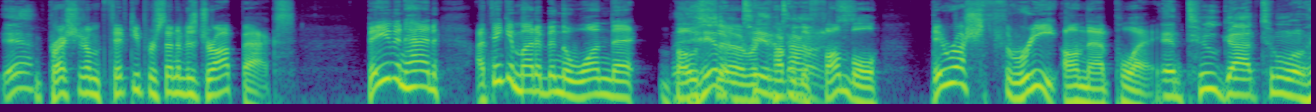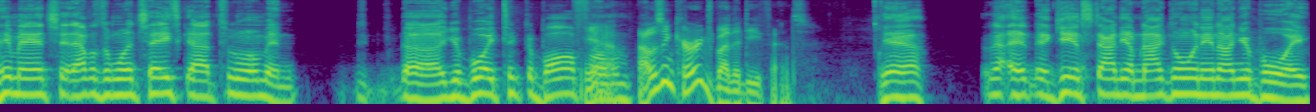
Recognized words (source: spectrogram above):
Yeah, pressured him 50% of his dropbacks. They even had, I think it might have been the one that Bosa 10 recovered the fumble. They rushed three on that play. and two got to him. Him and Ch- that was the one Chase got to him, and uh, your boy took the ball from yeah, him. I was encouraged by the defense. Yeah. And again, Steiny, I'm not going in on your boy.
